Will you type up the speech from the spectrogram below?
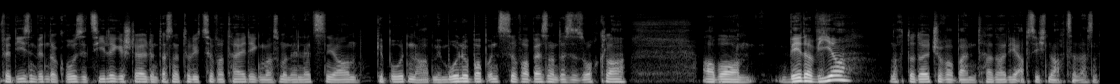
für diesen Winter große Ziele gestellt und das natürlich zu verteidigen, was wir in den letzten Jahren geboten haben. Im Monobob uns zu verbessern, das ist auch klar. Aber weder wir noch der deutsche Verband hat da die Absicht nachzulassen.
